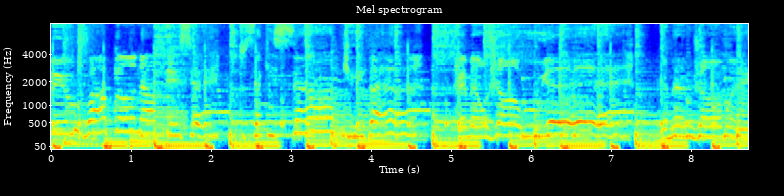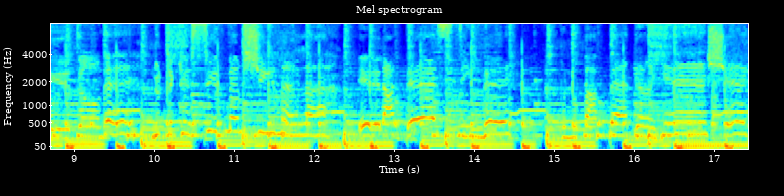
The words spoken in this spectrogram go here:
pi ou wap kon apisye Tout sa ki san ki bel. Reme an jan ouye Reme an jan mwen yetande Nou teke suiv mem chime la E de la destine Pou nou pa pe danyen cheye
